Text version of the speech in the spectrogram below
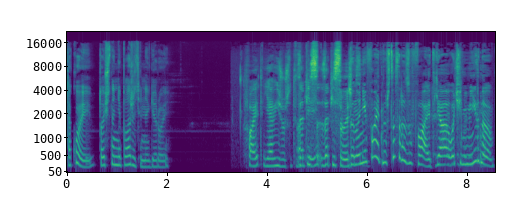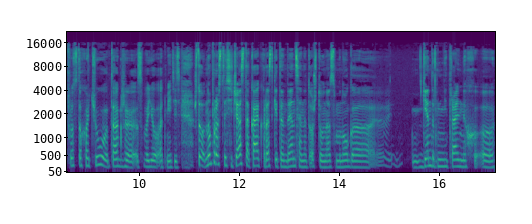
такой точно не положительный герой. Файт. Я вижу, что ты запис... записываешь. Да ну не файт, ну что сразу файт? Я, очень мирно просто хочу также свое отметить. Что, ну просто сейчас такая как раз-таки тенденция на то, что у нас много э, гендерно-нейтральных э,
